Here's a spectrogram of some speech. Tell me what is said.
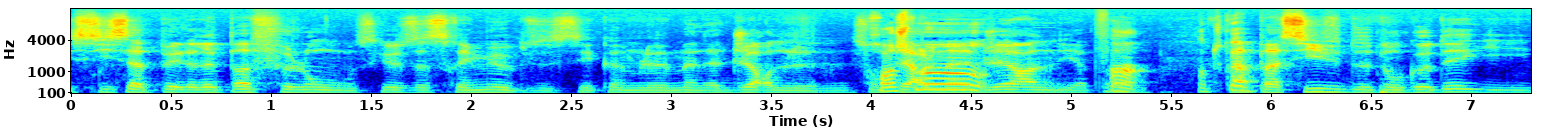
S'il s'appellerait pas Felon, parce que ça serait mieux, parce que c'est comme le manager, de, son Franchement, père le manager, il n'y a pas en tout un cas, passif de ton côté qui.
